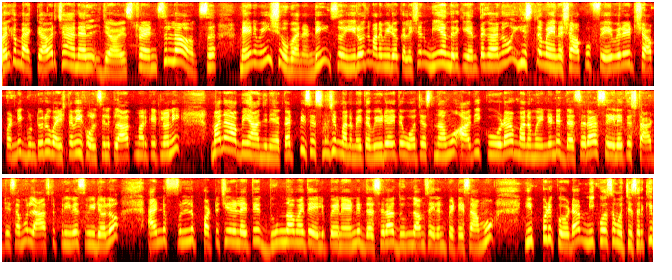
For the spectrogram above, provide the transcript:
Welcome back to our channel Joy's friends vlogs నేను మీ శోభానండి. సో ఈరోజు మన వీడియో కలెక్షన్ మీ అందరికీ ఎంతగానో ఇష్టమైన షాపు ఫేవరెట్ షాప్ అండి. గుంటూరు వైష్ణవి హోల్సేల్ క్లాత్ మార్కెట్లోని మన అభి ఆంజనేయ కట్ పీసెస్ నుంచి మనమైతే వీడియో అయితే వచ్చేస్తున్నాము అది కూడా మనం ఏంటంటే దసరా సేల్ అయితే స్టార్ట్ చేసాము లాస్ట్ ప్రీవియస్ వీడియోలో అండ్ ఫుల్ పట్టు చీరలు అయితే ధూమ్ధామ్ అయితే వెళ్ళిపోయినాయండి. దసరా ధూమ్ధామ్ సేల్ అని పెట్టేశాము. ఇప్పుడు కూడా మీకోసం వచ్చేసరికి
